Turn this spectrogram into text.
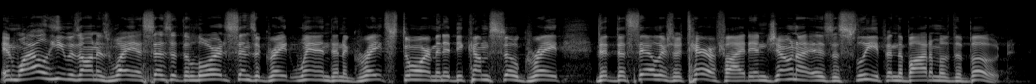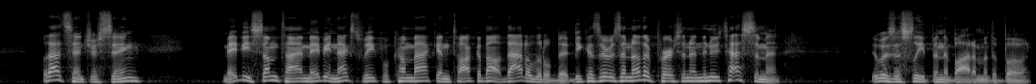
And while he was on his way, it says that the Lord sends a great wind and a great storm, and it becomes so great that the sailors are terrified, and Jonah is asleep in the bottom of the boat. Well, that's interesting. Maybe sometime, maybe next week, we'll come back and talk about that a little bit because there was another person in the New Testament that was asleep in the bottom of the boat.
